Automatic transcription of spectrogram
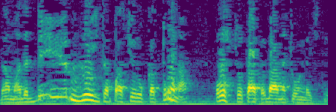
دا ماده ډیر لوی تفاسیر کتونه رستو تا ته دا نه چون لشته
